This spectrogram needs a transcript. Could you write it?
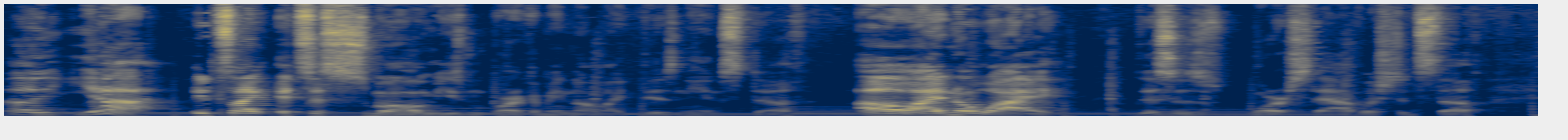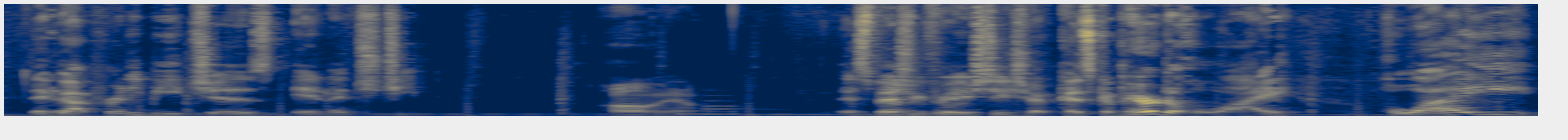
that? Uh, yeah. It's like, it's a small amusement park. I mean, not like Disney and stuff. Oh, I know why this is more established and stuff. They've Yeah. got pretty beaches and it's cheap. Oh yeah. especially for your ski trip. Because compared to Hawaii, Hawaii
